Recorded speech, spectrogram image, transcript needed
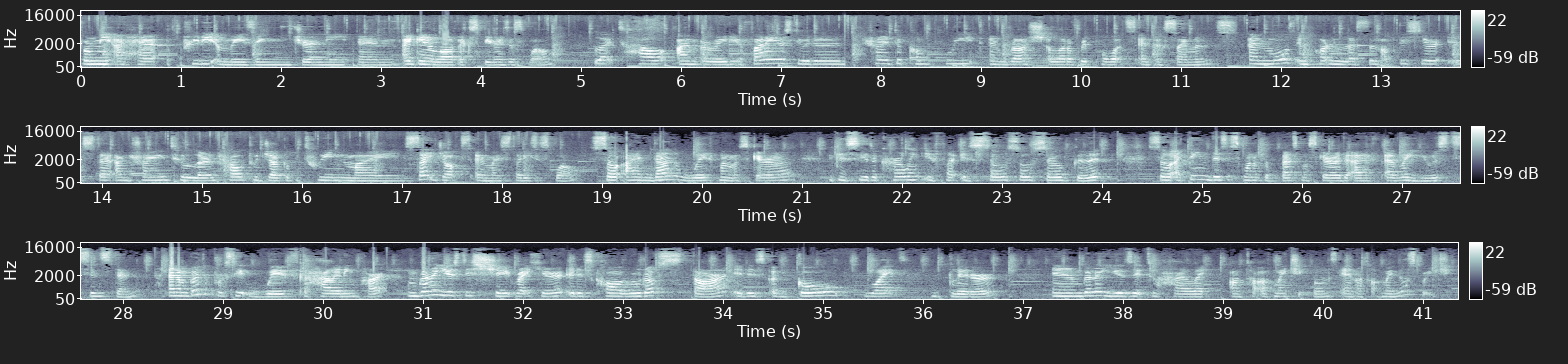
For me, I had a pretty amazing journey and I gained a lot of experience as well Like how I'm already a final year student, trying to complete and rush a lot of reports and assignments. And most important lesson of this year is that I'm trying to learn how to juggle between my side jobs and my studies as well. So I am done with my mascara. You can see the curling effect is so so so good. So I think this is one of the best mascara that I have ever used since then. And I'm going to proceed with the highlighting part. I'm going to use this shade right here. It is called Rudolph Star. It is a gold white glitter. And I'm to use it to highlight on top of my cheekbones and on top of my nose bridge.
